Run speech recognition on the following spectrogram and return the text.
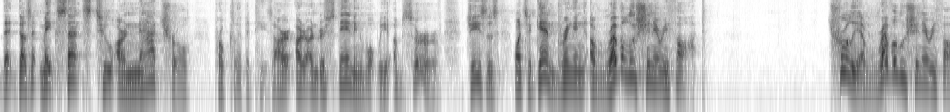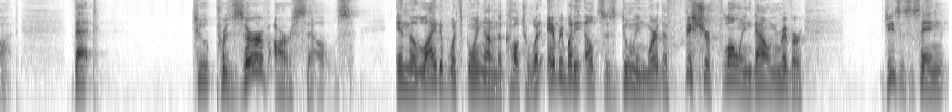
that doesn't make sense to our natural proclivities, our, our understanding of what we observe. Jesus, once again, bringing a revolutionary thought, truly a revolutionary thought, that to preserve ourselves in the light of what's going on in the culture, what everybody else is doing, where the fish are flowing downriver, Jesus is saying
